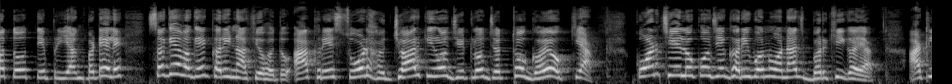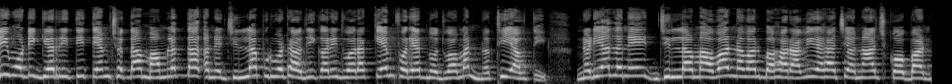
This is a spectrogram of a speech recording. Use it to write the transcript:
હતો તે પ્રિયાંક પટેલે સગે વગે કરી નાખ્યો હતો. આખરે સોળ હજાર કિલો જેટલો જથ્થો ગયો ક્યાં? કોણ છે લોકો જે ગરીબોનું અનાજ ભરખી ગયા? આટલી મોટી ગેરરીતિ તેમ છતાં મામલતદાર અને જિલ્લા પુરવઠા અધિકારી દ્વારા કેમ ફરિયાદ નોંધવામાં નથી આવતી? નડિયાદ અને જિલ્લામાં અવારનવાર બહાર આવી રહ્યા છે અનાજ કૌભાંડ.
